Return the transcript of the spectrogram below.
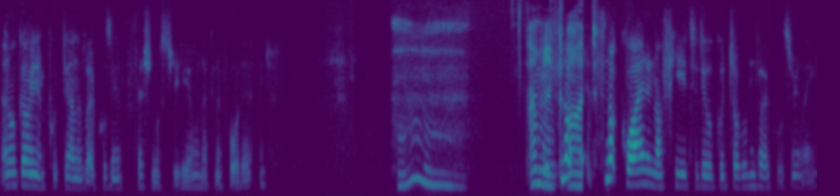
And I'll go in and put down the vocals in a professional studio when I can afford it. Hmm. Oh my it's god. not it's not quiet enough here to do a good job on vocals really.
